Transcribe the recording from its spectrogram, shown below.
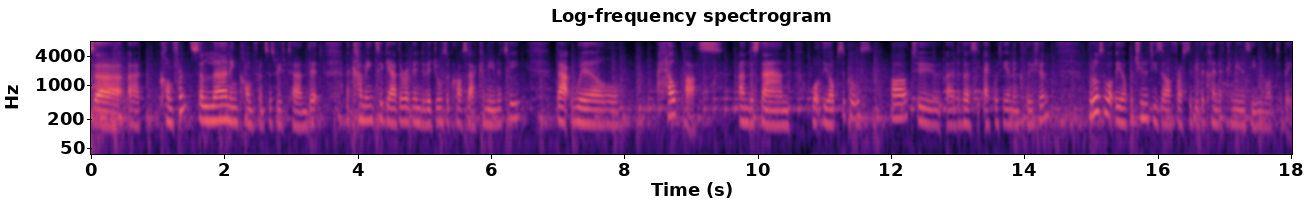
includes a, a conference, a learning conference as we've termed it, a coming together of individuals across our community that will help us understand what the obstacles are to uh, diversity, equity and inclusion, but also what the opportunities are for us to be the kind of community we want to be.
